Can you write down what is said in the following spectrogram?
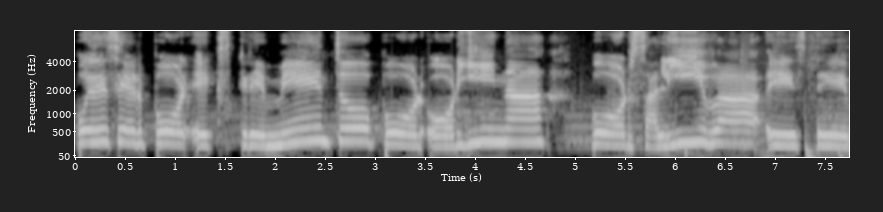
puede ser por excremento, por orina, por saliva, este,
